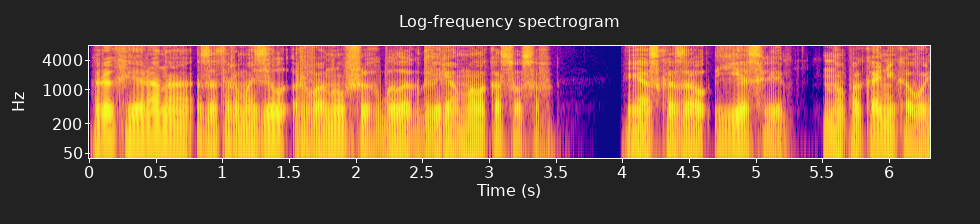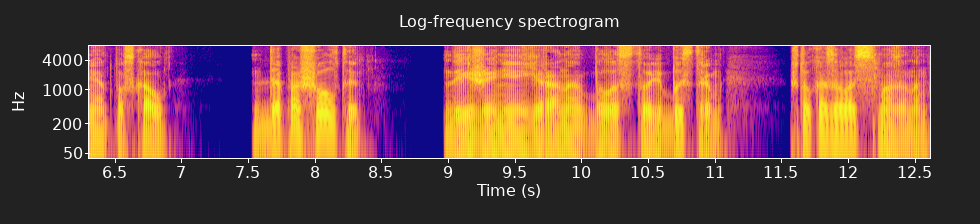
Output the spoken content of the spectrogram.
Рык Ирана затормозил рванувших было к дверям молокососов. Я сказал «если», но пока никого не отпускал. «Да пошел ты!» Движение Ирана было столь быстрым, что казалось смазанным.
